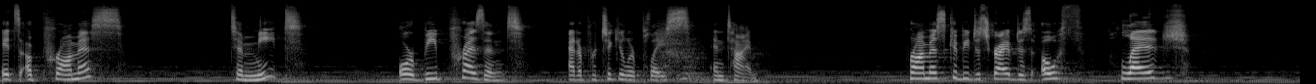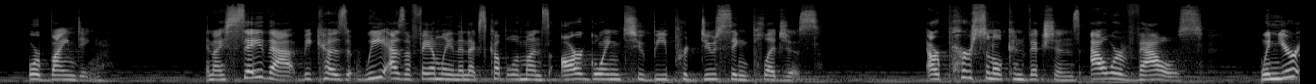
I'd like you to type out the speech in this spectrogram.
It's a promise to meet or be present at a particular place and time. Promise could be described as oath, pledge, or binding. And I say that because we as a family in the next couple of months are going to be producing pledges, our personal convictions, our vows. When you're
